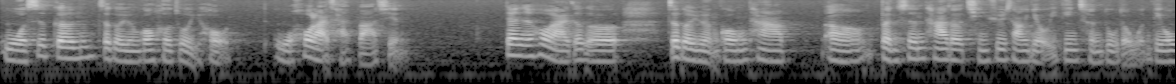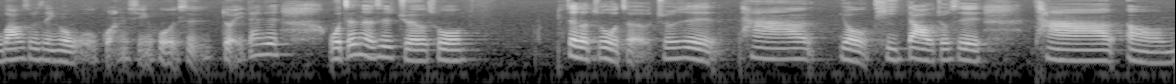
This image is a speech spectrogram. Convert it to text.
我是跟这个员工合作以后，我后来才发现，但是后来这个。这个员工他呃本身他的情绪上有一定程度的稳定，我不知道是不是因为我关系，或者是对，但是我真的是觉得说，这个作者就是他有提到，就是他嗯、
